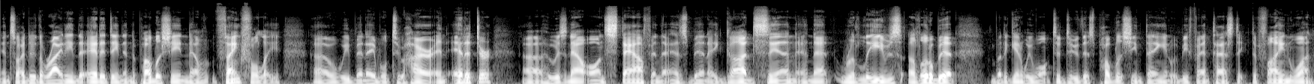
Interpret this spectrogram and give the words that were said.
And so I do the writing, the editing, and the publishing. Now, thankfully, uh, we've been able to hire an editor uh, who is now on staff, and that has been a godsend, and that relieves a little bit. But again, we want to do this publishing thing, and it would be fantastic to find one.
